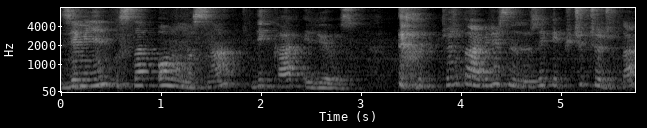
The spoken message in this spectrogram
zeminin ıslak olmamasına dikkat ediyoruz. çocuklar bilirsiniz özellikle küçük çocuklar,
